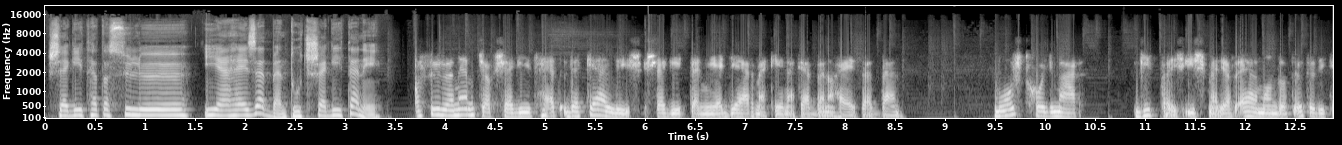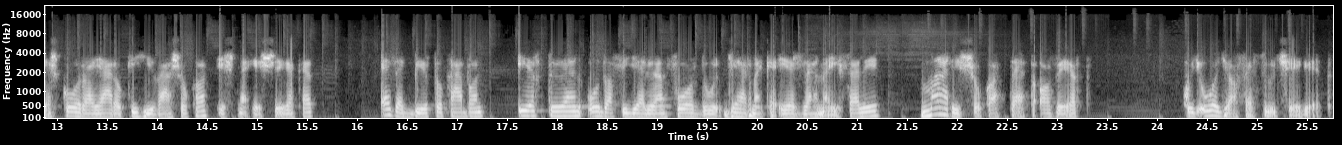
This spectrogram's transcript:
Segíthet a szülő ilyen helyzetben? Tud segíteni? A szülő nem csak segíthet, de kell is segíteni egy gyermekének ebben a helyzetben. Most, hogy már Gitta is ismeri az elmondott ötödikes korral járó kihívásokat és nehézségeket, ezek birtokában értően, odafigyelően fordul gyermeke érzelmei felé, már is sokat tett azért, hogy oldja a feszültségét.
